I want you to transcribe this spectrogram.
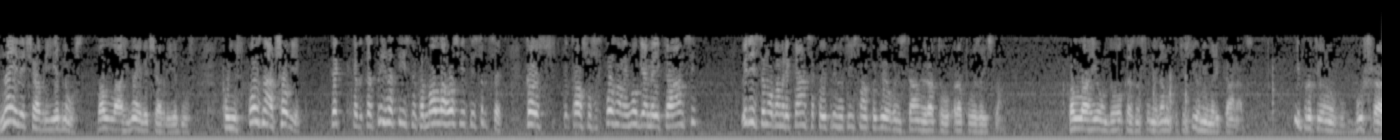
najveća vrijednost, vallahi, najveća vrijednost, koju spozna čovjek, tek kad, kad prihvati istinu, kad mu Allah osvijeti srce, kao, kao što su spoznali mnogi Amerikanci, vidi se mnogo Amerikanca koji prihvati islam, koji bio u Afganistanu i ratovo, ratovo za islam. Wallahi, on dokaz na sudnje dana protiv svih Amerikanaca. I protiv onog Busha,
